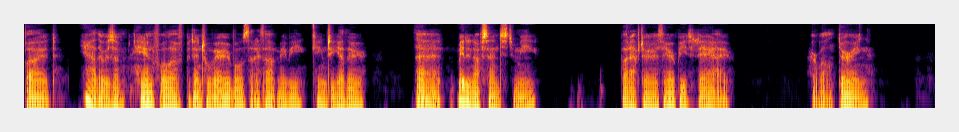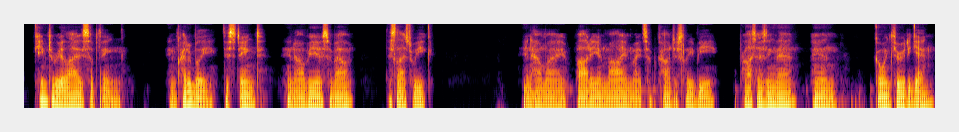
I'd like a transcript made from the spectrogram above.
but yeah, there was a handful of potential variables that I thought maybe came together that made enough sense to me. But after therapy today, I, or well, during, came to realize something incredibly distinct and obvious about this last week and how my body and mind might subconsciously be processing that and going through it again.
